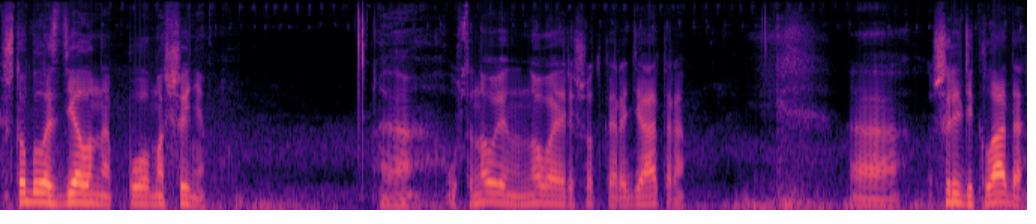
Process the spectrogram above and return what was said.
что было сделано по машине? А, установлена новая решетка радиатора, а, шильдик лада.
